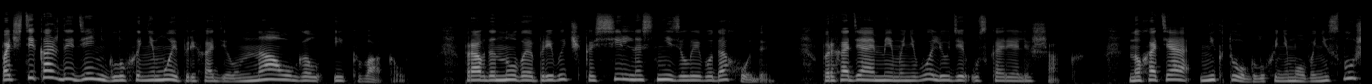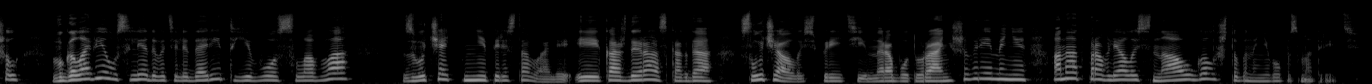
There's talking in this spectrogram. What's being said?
Почти каждый день глухонемой приходил на угол и квакал. Правда, новая привычка сильно снизила его доходы. Проходя мимо него, люди ускоряли шаг. Но хотя никто глухонемого не слушал, в голове у следователя Дарит его слова звучать не переставали, и каждый раз, когда случалось прийти на работу раньше времени, она отправлялась на угол, чтобы на него посмотреть.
